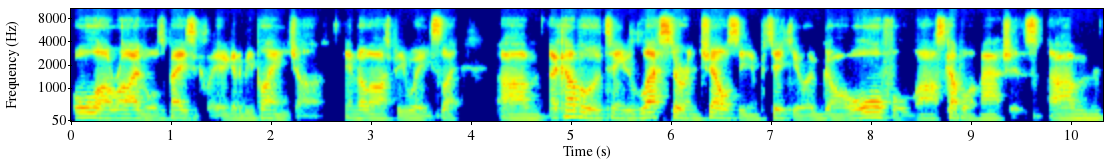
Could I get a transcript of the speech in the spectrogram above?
all our rivals basically are going to be playing each other in the last few weeks. Like, um, a couple of the teams, Leicester and Chelsea in particular, have got awful last couple of matches. Um,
